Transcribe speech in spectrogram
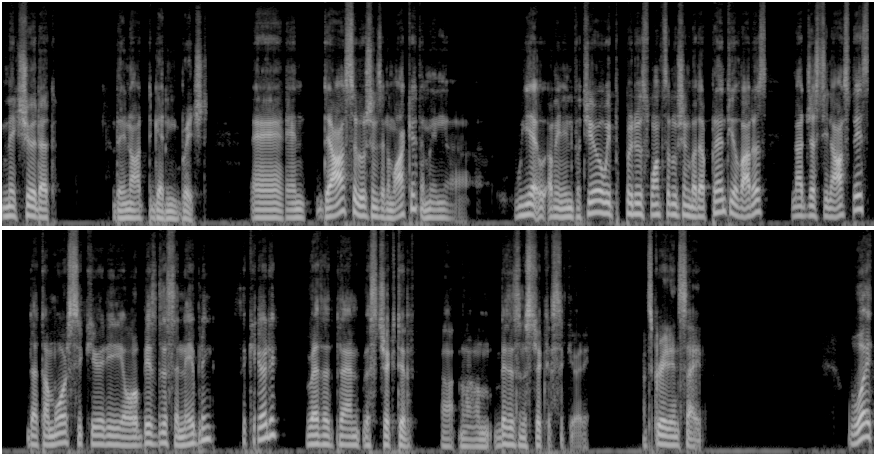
make sure that they're not getting breached. And there are solutions in the market. I mean, uh, we, I mean, in Votiro, we produce one solution, but there are plenty of others, not just in our space, that are more security or business enabling security rather than restrictive, uh, um, business restrictive security. That's great insight. What,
